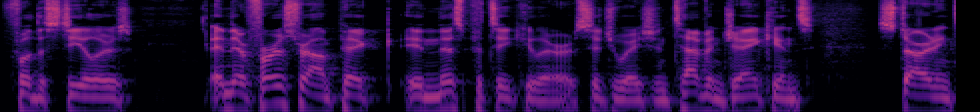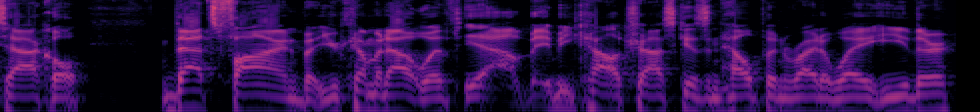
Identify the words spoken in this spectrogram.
for the Steelers. And their first round pick in this particular situation, Teven Jenkins, starting tackle, that's fine. But you're coming out with, yeah, maybe Kyle Trask isn't helping right away either,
